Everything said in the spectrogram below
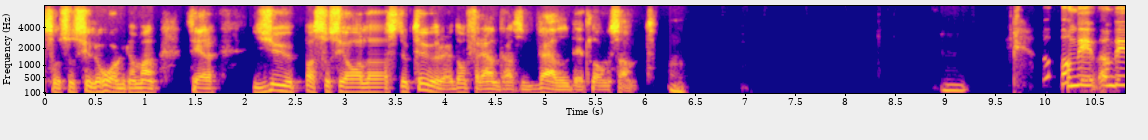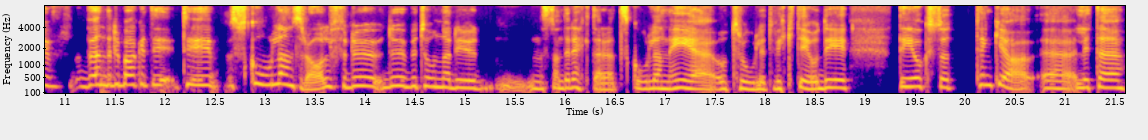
som sociolog, när man ser djupa sociala strukturer, de förändras väldigt långsamt. Mm. mm. Om vi, om vi vänder tillbaka till, till skolans roll, för du, du betonade ju nästan direkt där att skolan är otroligt viktig och det, det är också, tänker jag, eh, lite,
